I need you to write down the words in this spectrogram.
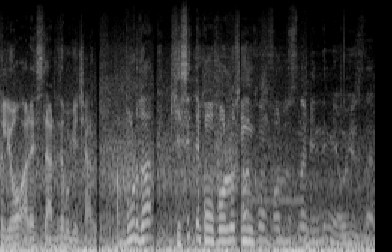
Clio RS'lerde de bu geçerli. Ha, burada kesinlikle konforlu. Daha konforlusuna bindim ya o yüzden.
